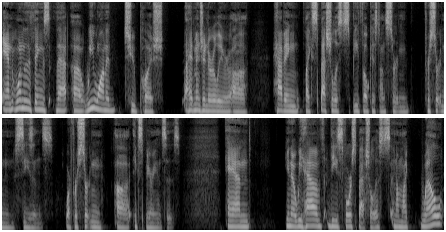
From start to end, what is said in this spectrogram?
And one of the things that uh, we wanted to push, I had mentioned earlier, uh, having like specialists be focused on certain for certain seasons or for certain uh, experiences. And you know, we have these four specialists, and I'm like, well,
